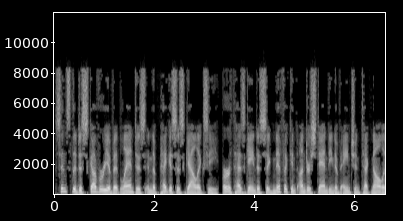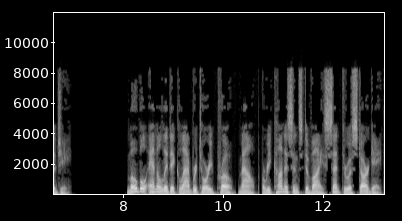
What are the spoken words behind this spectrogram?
Since the discovery of Atlantis in the Pegasus galaxy, Earth has gained a significant understanding of ancient technology. Mobile Analytic Laboratory Probe MALP, a reconnaissance device sent through a Stargate.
